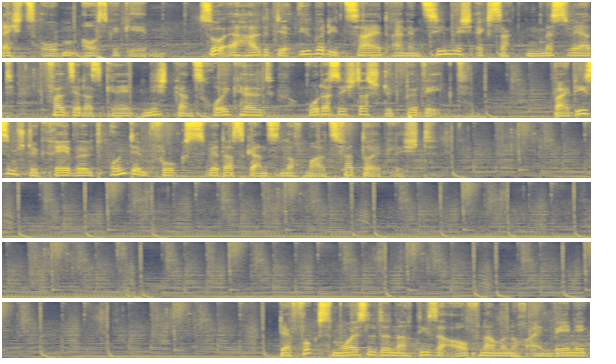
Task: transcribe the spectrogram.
rechts oben ausgegeben. So erhaltet ihr über die Zeit einen ziemlich exakten Messwert, falls ihr das Gerät nicht ganz ruhig hält oder sich das Stück bewegt. Bei diesem Stück Rehwild und dem Fuchs wird das Ganze nochmals verdeutlicht. Der Fuchs mäuselte nach dieser Aufnahme noch ein wenig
